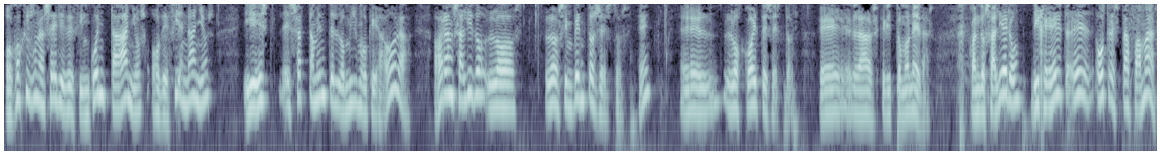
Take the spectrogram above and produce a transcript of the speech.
o coges una serie de 50 años o de 100 años y es exactamente lo mismo que ahora. Ahora han salido los los inventos estos, ¿eh? los cohetes estos, las criptomonedas. Cuando salieron, dije, otra estafa más.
